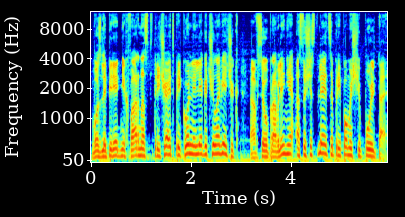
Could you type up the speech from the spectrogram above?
Возле передних фар нас встречает прикольный лего-человечек, а все управление осуществляется при помощи пульта.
